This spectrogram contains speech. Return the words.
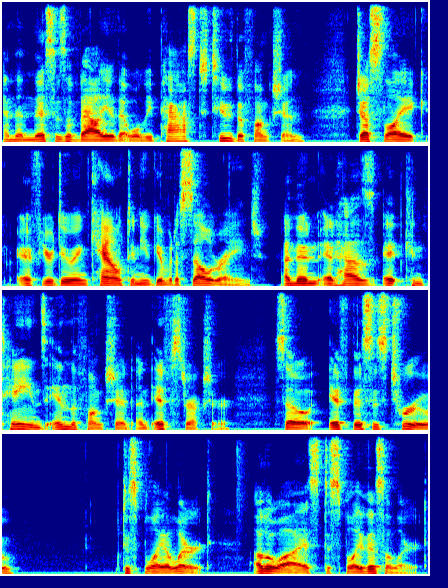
and then this is a value that will be passed to the function, just like if you're doing count and you give it a cell range. And then it has it contains in the function an if structure. So if this is true, display alert. Otherwise, display this alert.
